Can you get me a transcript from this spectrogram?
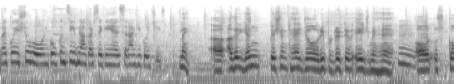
कोई इशू हो उनको कंसीव ना कर सके या इस तरह की कोई चीज़। नहीं आ, अगर यंग पेशेंट है जो रिप्रोडक्टिव एज में है हम्म। और उसको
